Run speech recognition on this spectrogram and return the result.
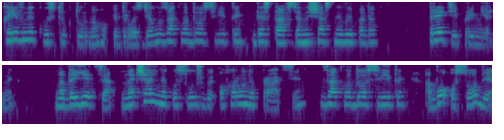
керівнику структурного підрозділу закладу освіти, де стався нещасний випадок. Третій примірник надається начальнику служби охорони праці закладу освіти або особі,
